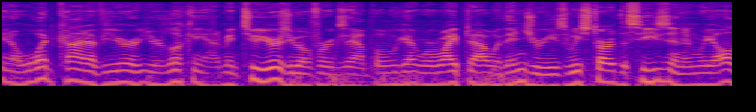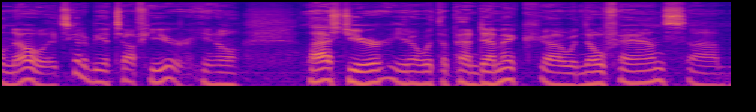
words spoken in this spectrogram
You know what kind of year you're looking at. I mean, two years ago, for example, we got we're wiped out with injuries. We started the season, and we all know it's going to be a tough year. You know, last year, you know, with the pandemic, uh, with no fans, um,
